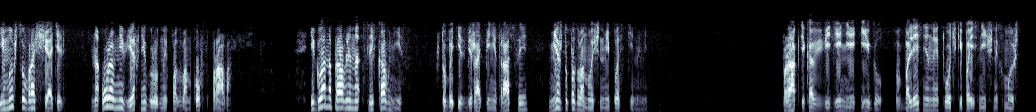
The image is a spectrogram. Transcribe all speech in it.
и мышцу-вращатель на уровне верхних грудных позвонков справа. Игла направлена слегка вниз, чтобы избежать пенетрации между позвоночными пластинами. Практика введения игл в болезненные точки поясничных мышц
